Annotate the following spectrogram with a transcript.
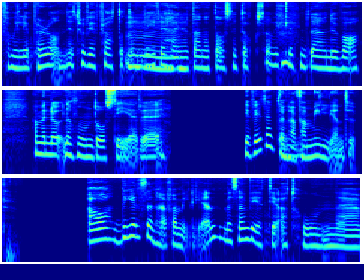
familjen Perron. Jag tror vi har pratat om det i det här i Mm. ett annat avsnitt också, vilket det nu var. Ja, men när hon då ser, eh, jag vet inte Den här om- familjen typ. Ja, dels den här familjen, men sen vet jag att hon... Eh,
